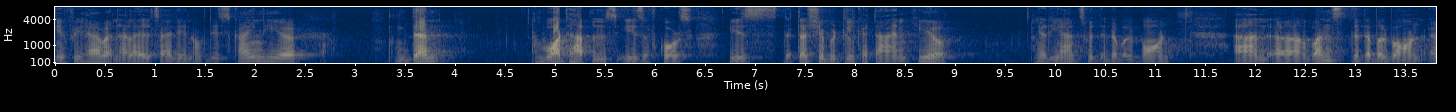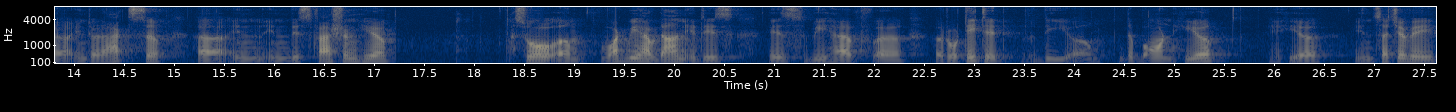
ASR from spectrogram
if we have an allyl silane of this kind here then what happens is of course is the tertiary butyl cation here reacts with the double bond and uh, once the double bond uh, interacts uh, uh in, in this fashion here. So um, what we have done it is, is we have uh, rotated the, um, the bond here, here in such a way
